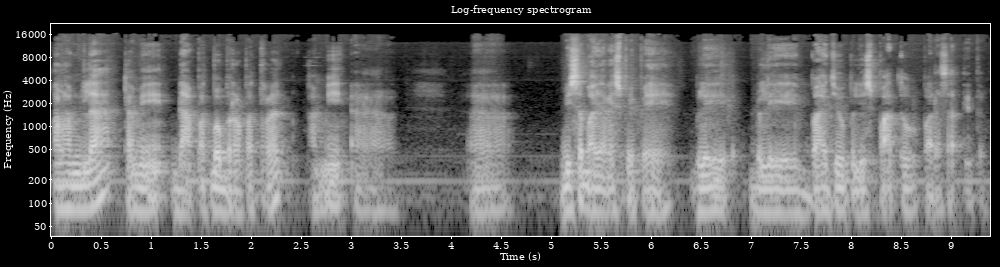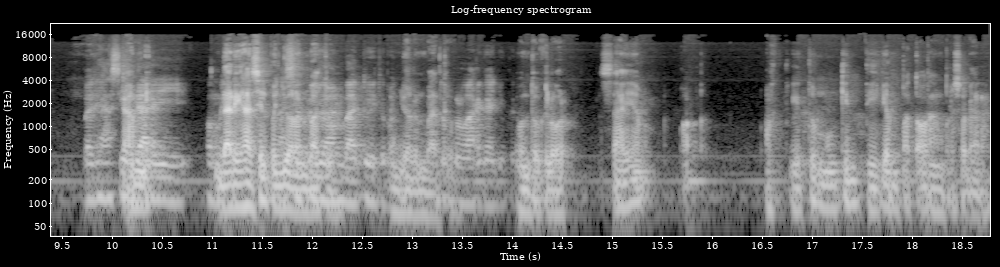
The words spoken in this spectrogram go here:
Alhamdulillah kami dapat beberapa truk, kami ah, ah, bisa bayar SPP, beli beli baju, beli sepatu pada saat itu. Berarti hasil Kami- dari Dari hasil penjualan hasil batu, penjualan batu itu Pak. penjualan batu. Untuk keluarga juga. untuk keluar saya wak- waktu itu mungkin tiga empat orang bersaudara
